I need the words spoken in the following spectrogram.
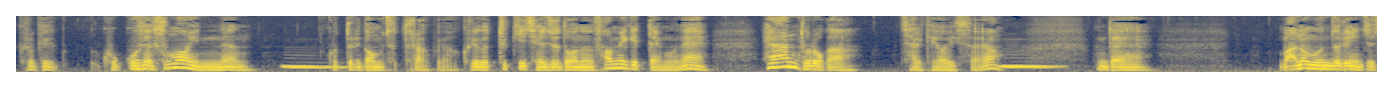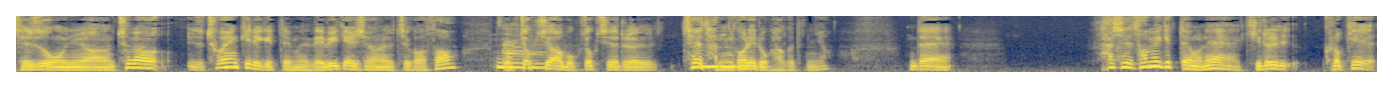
그렇게 곳곳에 숨어 있는 음. 곳들이 너무 좋더라고요. 그리고 특히 제주도는 섬이기 때문에 해안 도로가 잘 되어 있어요. 음. 근데 많은 분들이 이제 제주도 오면 초면 이제 초행길이기 때문에 내비게이션을 찍어서 네. 목적지와 목적지를 최 단거리로 음. 가거든요. 근데 사실 섬이기 때문에 길을 그렇게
